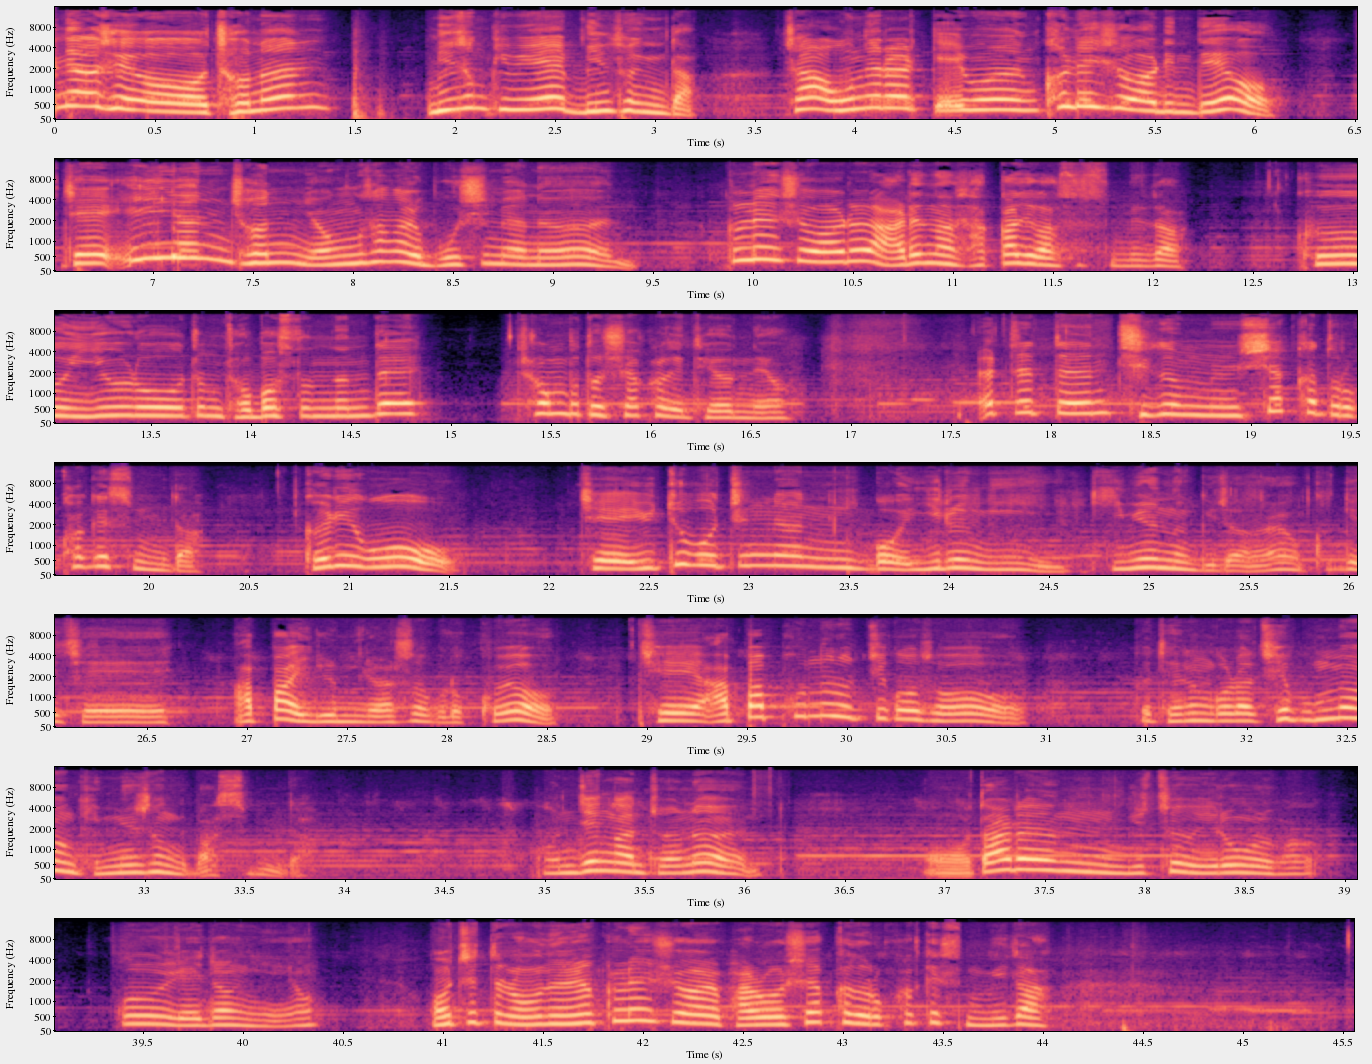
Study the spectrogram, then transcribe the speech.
안녕하세요. 저는 민성TV의 민성입니다. 자, 오늘 할 게임은 클래시월인데요. 제 1년 전 영상을 보시면은 클래시월을 아레나 4까지 갔었습니다. 그 이후로 좀 접었었는데 처음부터 시작하게 되었네요. 어쨌든 지금 시작하도록 하겠습니다. 그리고 제 유튜브 찍는 거 이름이 김현욱이잖아요. 그게 제 아빠 이름이라서 그렇고요. 제 아빠 폰으로 찍어서 그 되는 거라 제 본명은 김윤성이 맞습니다. 언젠간 저는 어, 다른 유튜브 이름으로 바꿀 예정이에요. 어쨌든 오늘 클래시월 바로 시작하도록 하겠습니다.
